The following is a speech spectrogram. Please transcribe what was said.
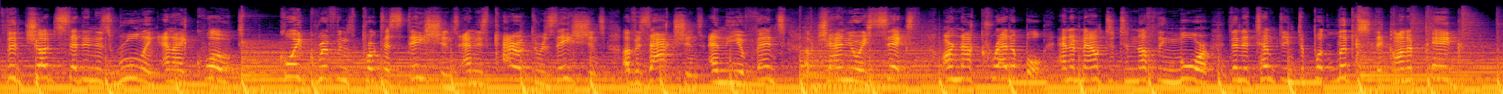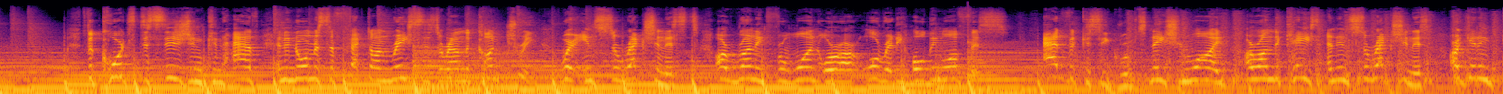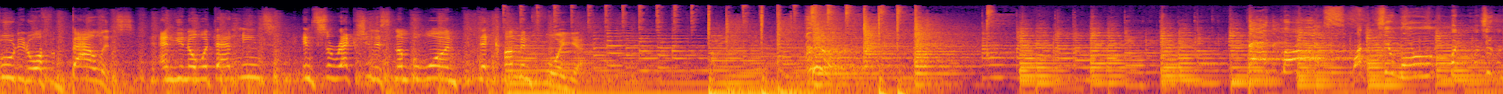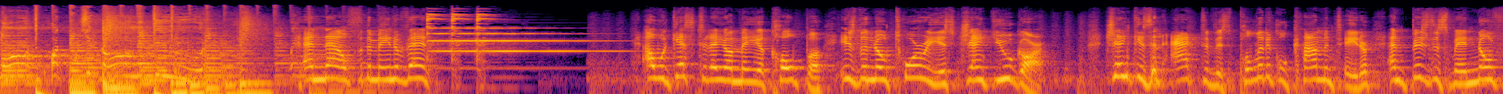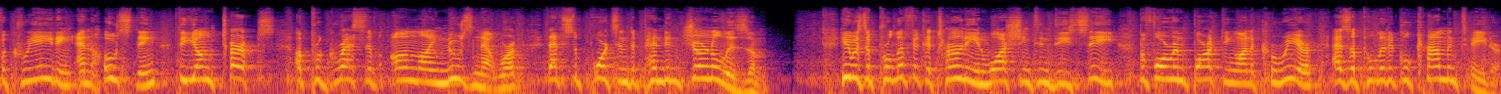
The judge said in his ruling, and I quote, Couy Griffin's protestations and his characterizations of his actions and the events of January 6th are not credible and amounted to nothing more than attempting to put lipstick on a pig. The court's decision can have an enormous effect on races around the country where insurrectionists are running for one or are already holding office. Advocacy groups nationwide are on the case, and insurrectionists are getting booted off of ballots. And you know what that means? Insurrectionist number one, they're coming for you. Bad boys, what you want, what you want, what you gonna do? And now for the main event. Our guest today on Mea Culpa is the notorious Cenk Uygur. Cenk is an activist, political commentator, and businessman known for creating and hosting The Young Turks, a progressive online news network that supports independent journalism. He was a prolific attorney in Washington, D.C., before embarking on a career as a political commentator.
